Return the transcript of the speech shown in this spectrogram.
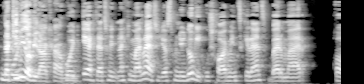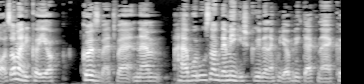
neki Hogy- mi a világháború. hogy érted, hogy neki már lehet, hogy azt mondja, hogy logikus 39, bár már az amerikaiak közvetve nem háborúznak, de mégis küldenek ugye a briteknek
